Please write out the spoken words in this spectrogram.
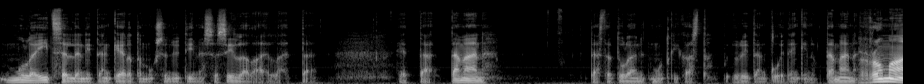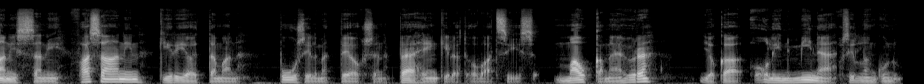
mulle itselleni tämän kertomuksen ytimessä sillä lailla, että, että tämän, tästä tulee nyt mutkikasta, yritän kuitenkin, tämän romaanissani Fasaanin kirjoittaman Puusilmät-teoksen päähenkilöt ovat siis Maukka Mäyrä, joka olin minä silloin, kun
